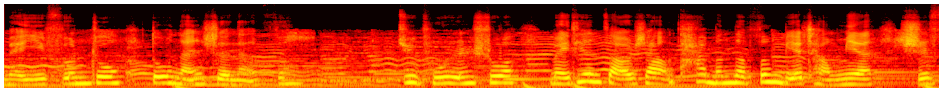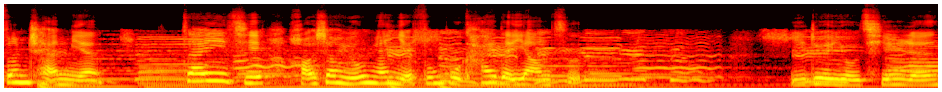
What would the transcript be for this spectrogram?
每一分钟都难舍难分。据仆人说，每天早上他们的分别场面十分缠绵，在一起好像永远也分不开的样子。一对有情人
